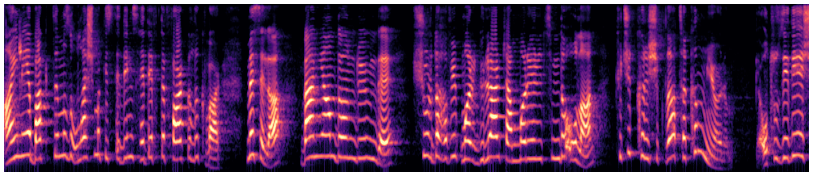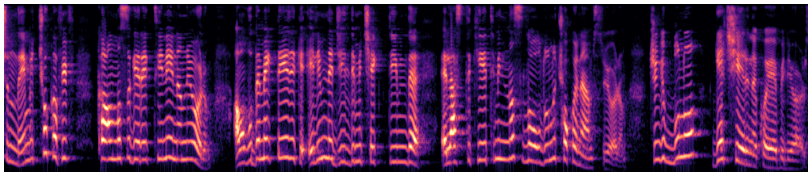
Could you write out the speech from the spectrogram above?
aynaya baktığımızda ulaşmak istediğimiz hedefte farklılık var. Mesela ben yan döndüğümde şurada hafif mar- gülerken marionetimde olan küçük kırışıklığa takılmıyorum. Ya 37 yaşındayım ve çok hafif kalması gerektiğine inanıyorum. Ama bu demek değildir ki elimle cildimi çektiğimde elastikiyetimin nasıl olduğunu çok önemsiyorum. Çünkü bunu geç yerine koyabiliyoruz.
